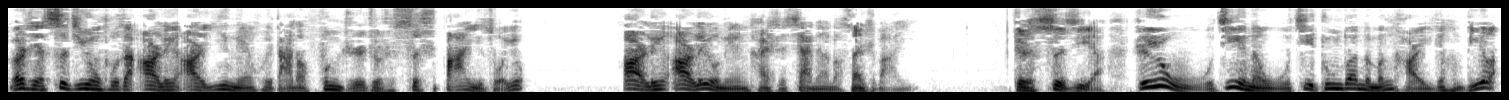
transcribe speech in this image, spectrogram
而且四 G 用户在二零二一年会达到峰值，就是四十八亿左右。二零二六年开始下降到三十八亿，这是四 G 啊。至于五 G 呢，五 G 终端的门槛已经很低了，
